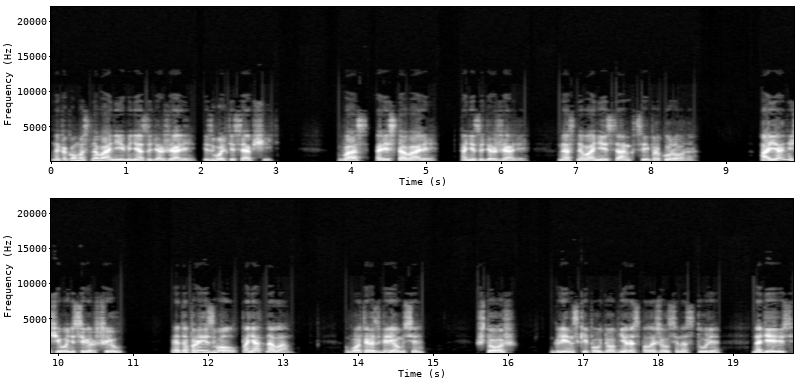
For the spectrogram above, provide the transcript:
«На каком основании меня задержали, извольте сообщить». «Вас арестовали, а не задержали, на основании санкции прокурора». «А я ничего не совершил. Это произвол, понятно вам?» Вот и разберемся. Что ж, Глинский поудобнее расположился на стуле. Надеюсь,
